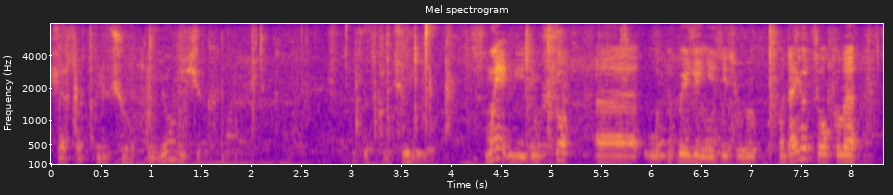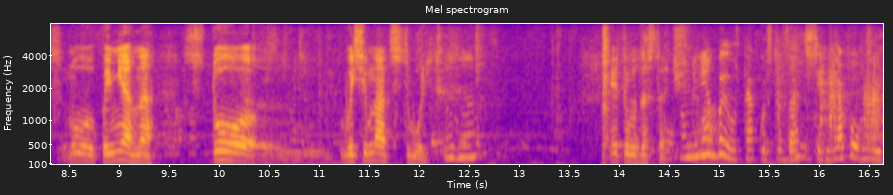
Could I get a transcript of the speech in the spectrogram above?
Сейчас отключу приемничек. Отключу его. Мы видим, что э, вот напряжение здесь уже подается около, ну, примерно 118 вольт. Угу. Этого достаточно. У меня был такой 127, я помню.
